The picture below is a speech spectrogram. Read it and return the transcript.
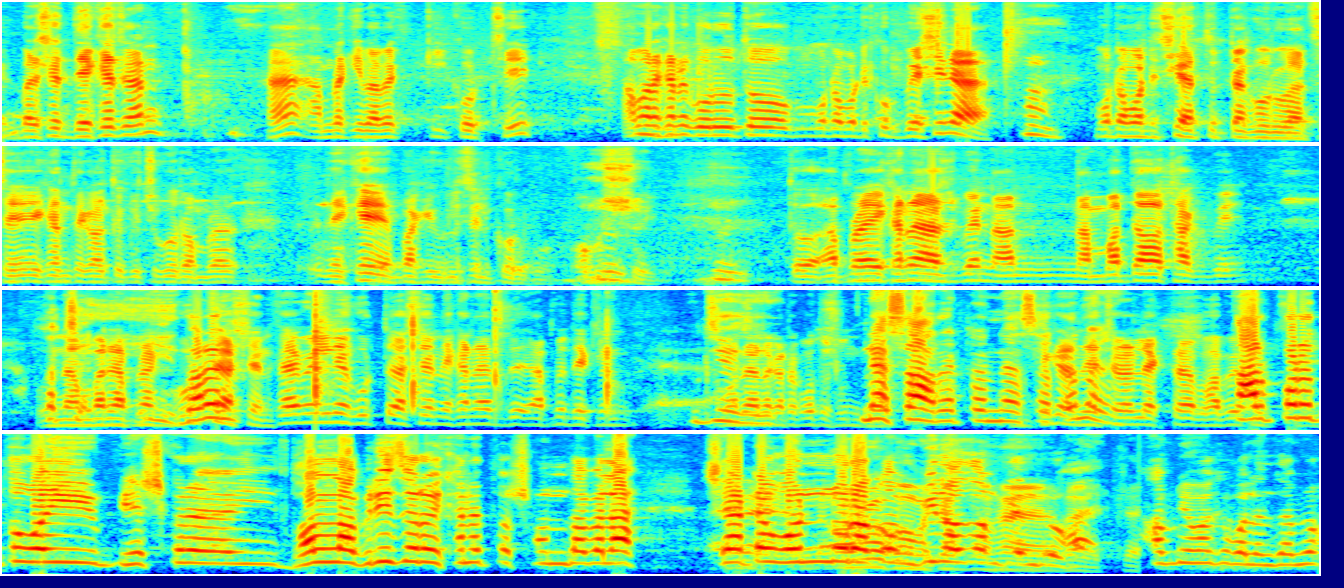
একবার এসে দেখে যান হ্যাঁ আমরা কীভাবে কি করছি। আমার এখানে গরু তো মোটামুটি খুব বেশি না মোটামুটি ছিয়াত্তরটা গরু আছে এখান থেকে হয়তো কিছু গরু আমরা রেখে বাকিগুলো সেল করব অবশ্যই। তো আপনারা এখানে আসবেন নাম্বার দেওয়া থাকবে। ওই নাম্বারে আপনারা ঘুরতে আসেন ফ্যামিলি নিয়ে ঘুরতে আসেন এখানে আপনি দেখলেন জি, আমাদের জি। এলাকাটা কত সুন্দর। নেশার একটা নেশা ন্যাচারাল একটা ভাবে তারপরে তো ওই বিশেষ করে এই ধল্লা ব্রিজের ওইখানে তো সন্ধ্যাবেলা সে একটা অন্যরকম অন্যরকম বিনোদন কেন্দ্র হয় right, right. আপনি আমাকে বলেন যে আমরা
